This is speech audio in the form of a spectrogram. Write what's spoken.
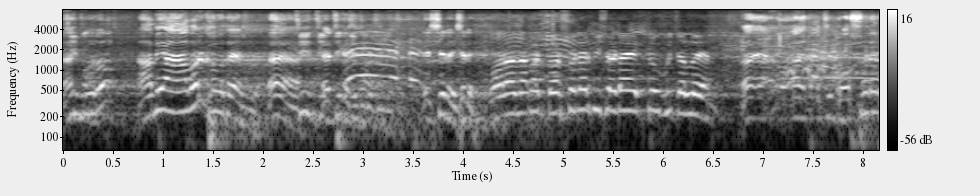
হ্যাঁ, বলো? আমি আবার ক্ষমতায় আসব। হ্যাঁ ঠিক আছে ঠিক আছে সেটাই সেটাই। মহারাজ আমার দর্শনের বিষয়টা একটু বুঝালেন আচ্ছা ধর্ষণের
